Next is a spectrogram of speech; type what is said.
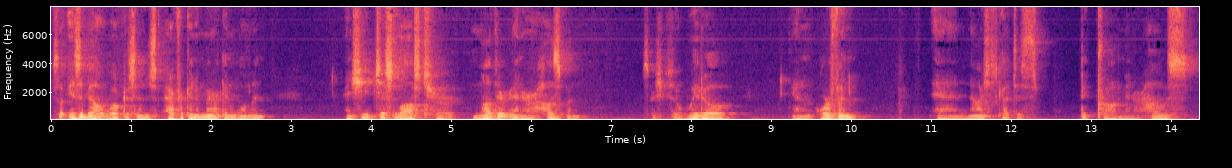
So Isabel Wilkerson is African American woman, and she had just lost her mother and her husband. So she's a widow and an orphan, and now she's got this big problem in her house.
